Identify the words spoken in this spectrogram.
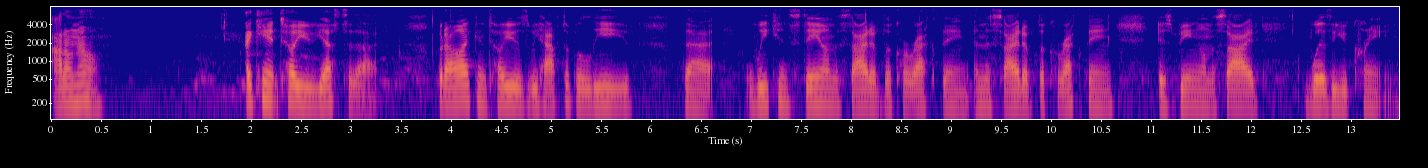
I don't know. I can't tell you yes to that. But all I can tell you is we have to believe that we can stay on the side of the correct thing. And the side of the correct thing is being on the side with Ukraine.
